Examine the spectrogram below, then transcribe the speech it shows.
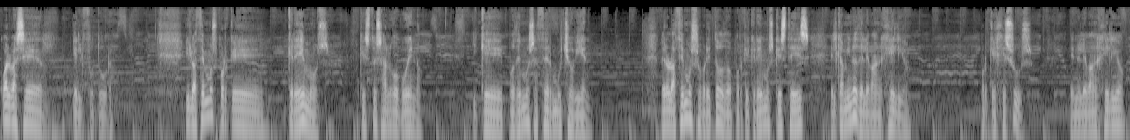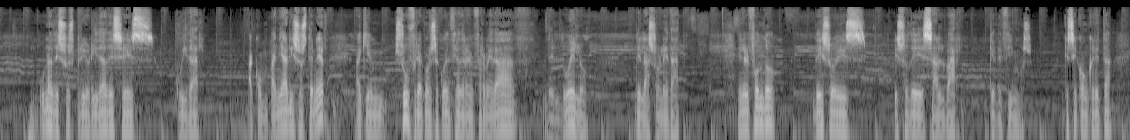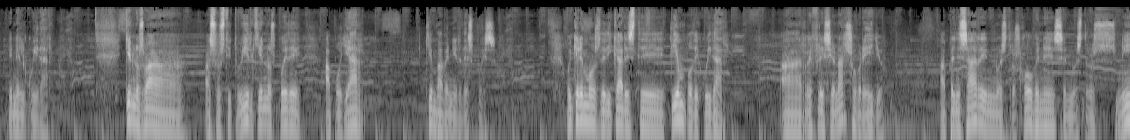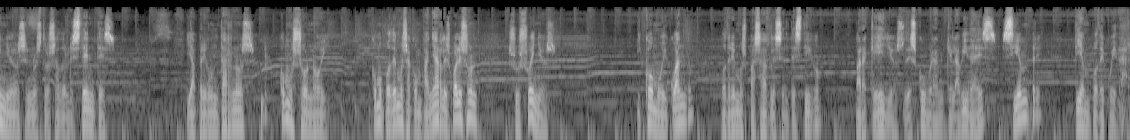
¿Cuál va a ser el futuro? Y lo hacemos porque creemos que esto es algo bueno y que podemos hacer mucho bien. Pero lo hacemos sobre todo porque creemos que este es el camino del Evangelio, porque Jesús, en el Evangelio, una de sus prioridades es cuidar, acompañar y sostener a quien sufre a consecuencia de la enfermedad, del duelo, de la soledad. En el fondo, de eso es eso de salvar que decimos, que se concreta en el cuidar. ¿Quién nos va a sustituir? ¿Quién nos puede apoyar? ¿Quién va a venir después? Hoy queremos dedicar este tiempo de cuidar a reflexionar sobre ello, a pensar en nuestros jóvenes, en nuestros niños, en nuestros adolescentes y a preguntarnos cómo son hoy, cómo podemos acompañarles, cuáles son sus sueños y cómo y cuándo podremos pasarles el testigo para que ellos descubran que la vida es siempre tiempo de cuidar.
